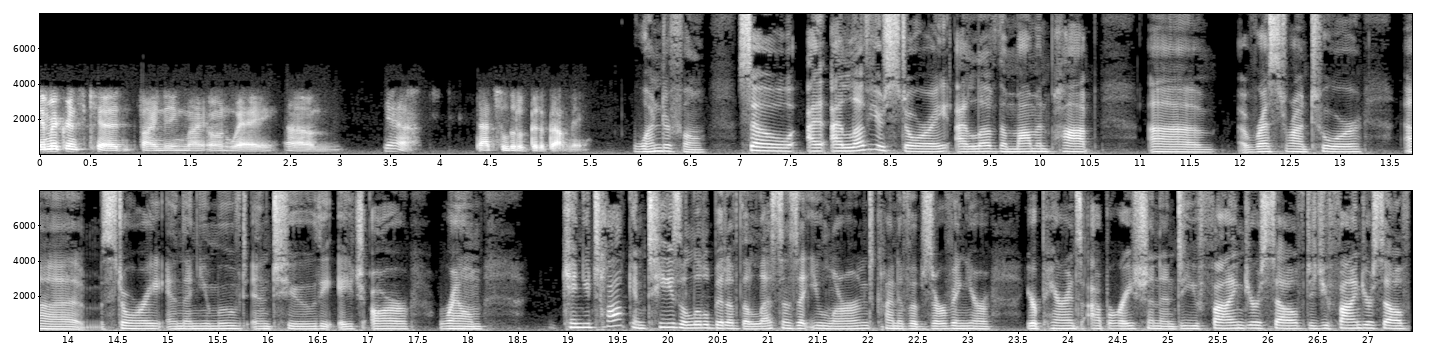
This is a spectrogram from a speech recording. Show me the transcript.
immigrant's kid, finding my own way. Um, yeah, that's a little bit about me. Wonderful. So I, I love your story. I love the mom and pop uh, restaurateur uh, story, and then you moved into the HR realm. Can you talk and tease a little bit of the lessons that you learned, kind of observing your your parents' operation? And do you find yourself? Did you find yourself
